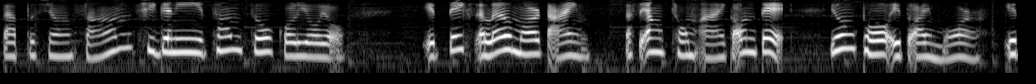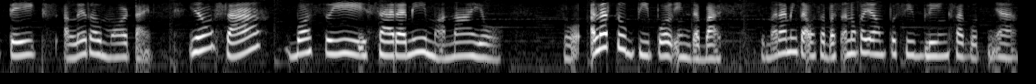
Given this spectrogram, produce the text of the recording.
Tapos yung Sam Shigani Chomto Kolyoyo. It takes a little more time. Kasi ang Chom ay kaunti. Yung to, ito ay more. It takes a little more time. Yung sa, bosui sarami manayo. So, a lot of people in the bus. So, maraming tao sa bus. Ano kaya ang posibleng sagot niya?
